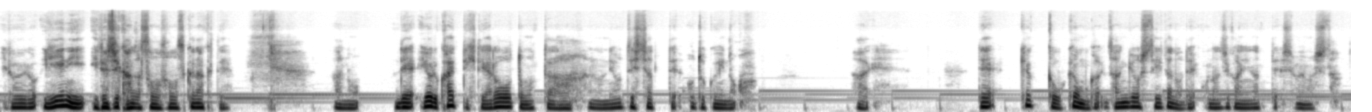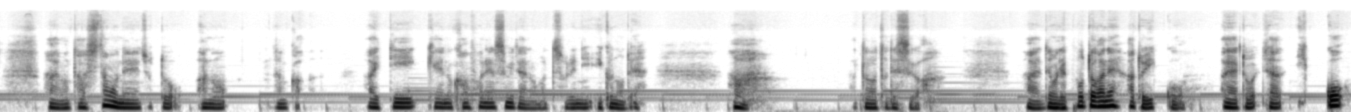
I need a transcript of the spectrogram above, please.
いろいろ家にいる時間が そもそも少なくて、あの、で、夜帰ってきてやろうと思ったら、あの寝落ちしちゃって、お得意の。はい。で、結構今日も残業していたので、こんな時間になってしまいました。はい。また明日もね、ちょっと、あの、なんか、IT 系のカンファレンスみたいなのがあって、それに行くので、はあ、あたわたですが。はい。でも、レポートがね、あと1個、えっ、と、じゃあ、1個、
